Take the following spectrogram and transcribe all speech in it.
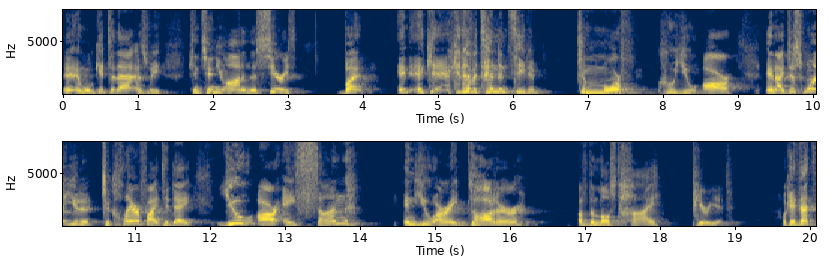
and, and we'll get to that as we continue on in this series. But it, it, can, it can have a tendency to, to morph who you are. And I just want you to, to clarify today you are a son and you are a daughter of the Most High, period. Okay, that's,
